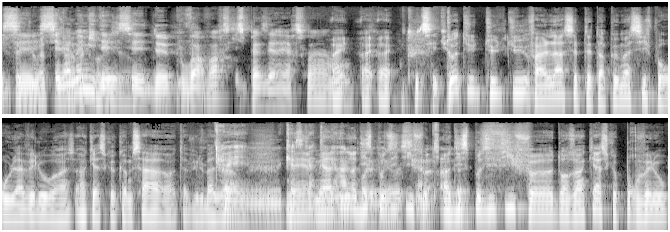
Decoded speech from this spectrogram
c'est la même idée, c'est de pouvoir voir ce qui se passe derrière soi ouais, en, toute sécurité. Toi, tu, tu, tu, enfin là, c'est peut-être un peu massif pour rouler à vélo, hein, un casque comme ça. Euh, t'as vu le bazar. mais, un, dispositif, un, dispositif euh, dans un casque pour vélo.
